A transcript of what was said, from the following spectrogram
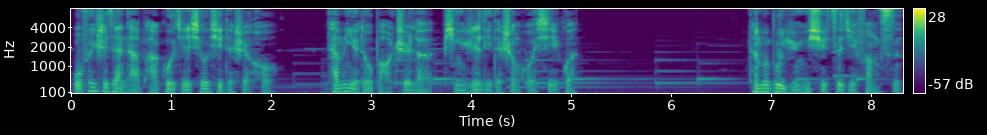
无非是在哪怕过节休息的时候，他们也都保持了平日里的生活习惯。他们不允许自己放肆，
